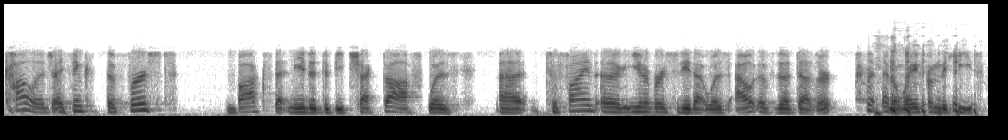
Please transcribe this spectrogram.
college, I think the first box that needed to be checked off was uh, to find a university that was out of the desert and away from the heat.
